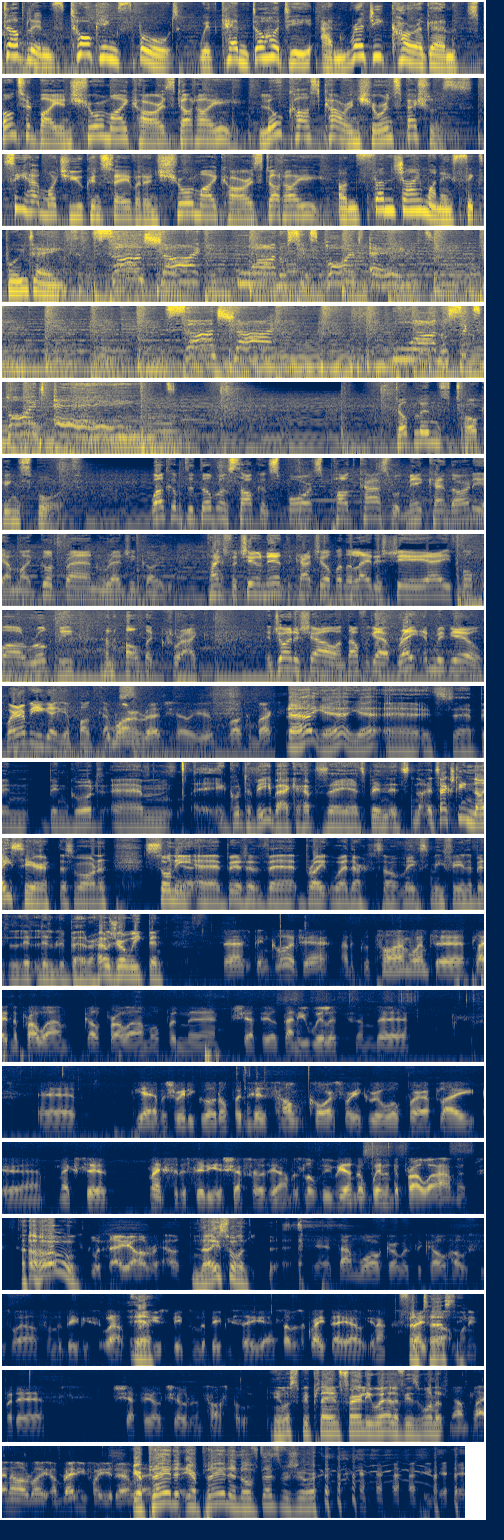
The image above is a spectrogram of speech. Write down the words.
Dublin's Talking Sport with Ken Doherty and Reggie Corrigan. Sponsored by InsureMyCars.ie, low cost car insurance specialists. See how much you can save at InsureMyCars.ie. On Sunshine 106.8. Sunshine 106.8. Sunshine 106.8. Dublin's Talking Sport. Welcome to Dublin's Talking Sports podcast with me, Ken Doherty, and my good friend Reggie Corrigan. Thanks for tuning in to catch up on the latest GAA, football, rugby, and all the crack. Enjoy the show and don't forget, rate and review wherever you get your podcast. Good morning, Reg. How are you? Welcome back. Uh, yeah, yeah. Uh, it's uh, been been good. Um, eh, good to be back. I have to say, it's been it's it's actually nice here this morning. Sunny, a Yeah. bit of uh, bright weather, so it makes me feel a bit little, little bit better. How's your week been? Uh, it's been good, yeah. Had a good time. Went uh, played in the pro am, golf pro am up in uh, Sheffield. Danny Willett and uh, uh, yeah, it was really good up in his home course where he grew up, where I play uh, next to next to the city of Sheffield. Yeah, it was lovely. We ended up winning the pro am. And Oh, good day all round. nice one. Yeah, Dan Walker was the co-host as well from the BBC. Well, Yeah. he used to be from the BBC. Yeah, so it was a great day out. You know, raised a lot of money for the Sheffield Children's Hospital. You must be playing fairly well if you've won it. I'm playing all right. I'm ready for you now. You're Reg. playing. You're playing enough, that's for sure. yeah, yeah.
